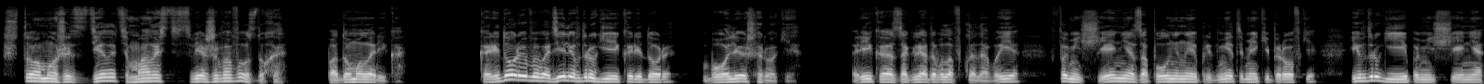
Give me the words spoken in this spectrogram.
«Что может сделать малость свежего воздуха?» — подумала Рика. Коридоры выводили в другие коридоры, более широкие. Рика заглядывала в кладовые, в помещения, заполненные предметами экипировки, и в другие помещения,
